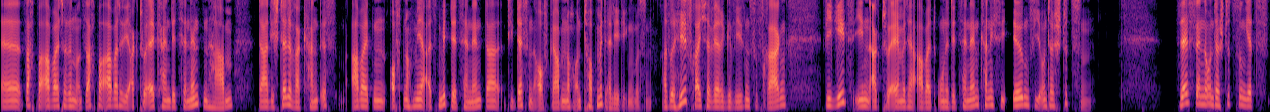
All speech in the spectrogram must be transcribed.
äh, Sachbearbeiterinnen und Sachbearbeiter, die aktuell keinen Dezernenten haben, da die Stelle vakant ist, arbeiten oft noch mehr als Mitdezernent, da die dessen Aufgaben noch on top miterledigen müssen. Also hilfreicher wäre gewesen zu fragen, wie geht's Ihnen aktuell mit der Arbeit ohne Dezernent? Kann ich Sie irgendwie unterstützen? Selbst wenn eine Unterstützung jetzt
